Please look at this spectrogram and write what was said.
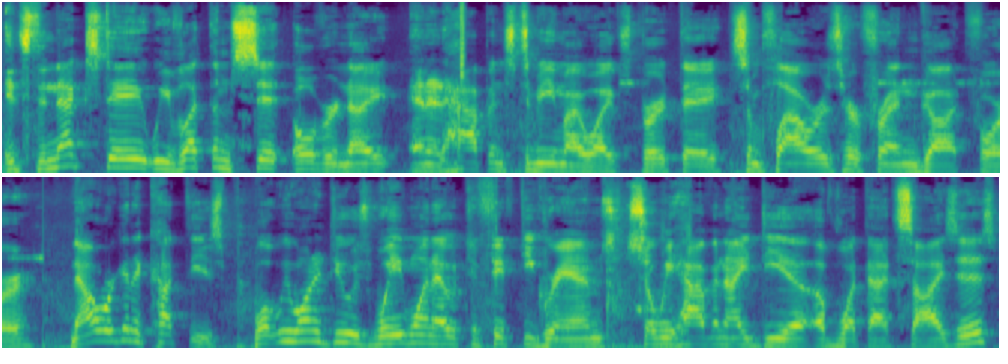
It's the next day, we've let them sit overnight and it happens to be my wife's birthday. Some flowers her friend got for her. Now we're gonna cut these. What we wanna do is weigh one out to 50 grams so we have an idea of what that size is.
